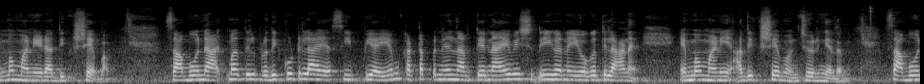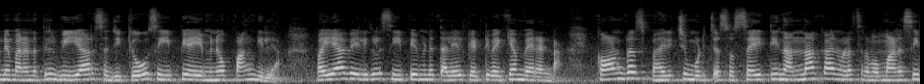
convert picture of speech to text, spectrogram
എം എം മണിയുടെ അധിക്ഷേപം. സാബുവിന്റെ ആത്മഹത്യയിൽ പ്രതിക്കൂട്ടിലായ സി പി ഐ എം കട്ടപ്പനയിൽ നടത്തിയ നയവിശദീകരണ യോഗത്തിലാണ് എം എം മണി അധിക്ഷേപം ചൊരിഞ്ഞത്. സാബുവിന്റെ മരണത്തിൽ വി ആർ സജിക്കോ സി പി ഐ എമ്മിനോ പങ്കില്ല. വയ്യാവേലികൾ സി പി എമ്മിന്റെ തലയിൽ കെട്ടിവയ്ക്കാൻ വരണ്ട. കോൺഗ്രസ് ഭരിച്ചു മുടിച്ച സൊസൈറ്റി നന്നാക്കാനുള്ള ശ്രമമാണ് സി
